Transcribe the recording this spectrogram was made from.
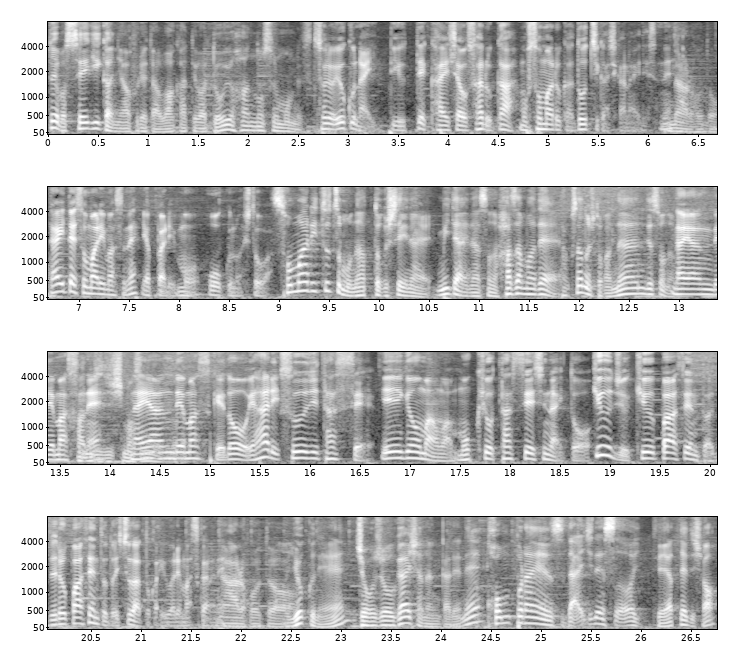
例えば正義感にあふれた若手はどういう反応するもんですか？それは良くないって言って会社を去るかもう染まるかどっちかしかないですね。なるほど。大体染まりますねやっぱりもう多くの人は。染まりつつも納得していないみたいなその狭間でたくさんの人が悩んでそうな悩んでますね。感じしますね。悩んでますけどやはり数字達成営業マンは目標達成しないと99%は0%と一緒だとか言われますからね。なるほど。よくね上場会社なんかでねコンプライアンス大事ですってやってるでしょ？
